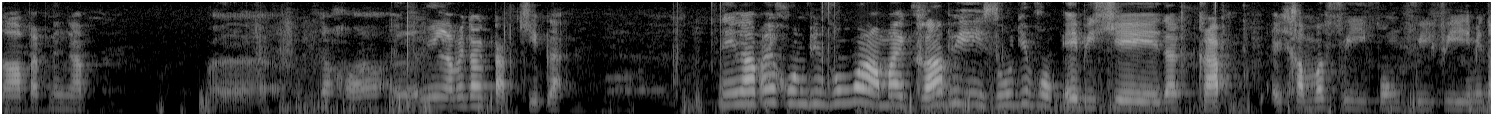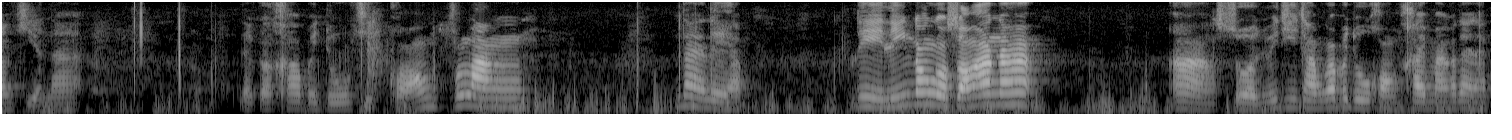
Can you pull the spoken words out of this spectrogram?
รอแป๊บหนึ่งครับ เออต้องขอ เออ นี่ครับไม่ต้องตัดคลิปละ นี่ครับ ให้คุณพิมพ์คำว่า Minecraft PE 0 26 APK นะครับ ไอ้คำว่าฟรีฟงฟรีฟรีไม่ต้องเขียนนะ แล้วก็เข้าไปดูคลิปของฝรั่งได้เลยครับ นี่ลิงก์ต้องโหลดสองอันนะฮะ อ่า ส่วนวิธีทำก็ไปดูของใครมาก็ได้นะ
